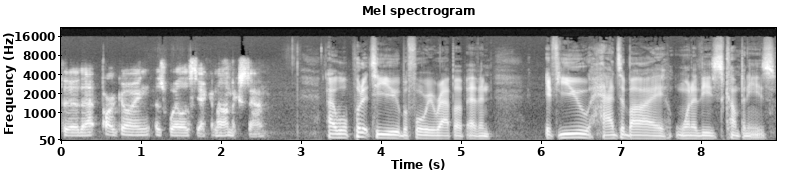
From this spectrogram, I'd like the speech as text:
the, that part going as well as the economics down. I will put it to you before we wrap up, Evan if you had to buy one of these companies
